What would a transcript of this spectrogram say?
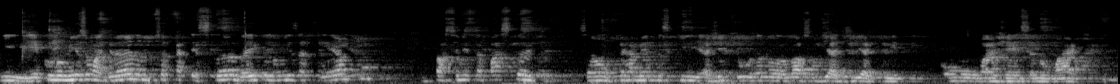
e economiza uma grana, não precisa ficar testando aí, economiza tempo facilita bastante. São ferramentas que a gente usa no nosso dia a dia aqui como agência no marketing.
